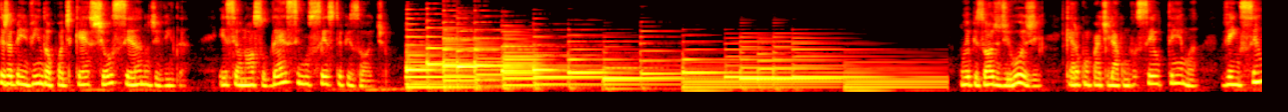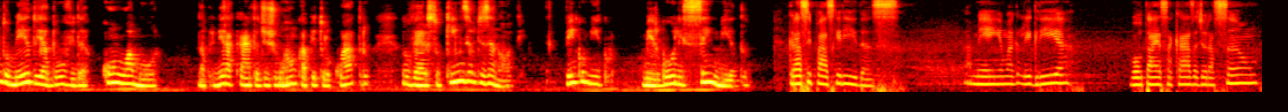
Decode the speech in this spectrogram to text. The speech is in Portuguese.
Seja bem-vindo ao podcast Oceano de Vida. Esse é o nosso 16 episódio. No episódio de hoje, quero compartilhar com você o tema Vencendo o medo e a dúvida com o amor, na primeira carta de João, capítulo 4, no verso 15 ao 19. Vem comigo. Mergulhe sem medo. Graça e paz, queridas. Amém. É uma alegria voltar a essa casa de oração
